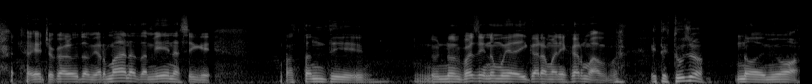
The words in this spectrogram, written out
había chocado el auto a mi hermana también, así que bastante... No, me parece que no me voy a dedicar a manejar más. ¿Este es tuyo? No, de mi mamá.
